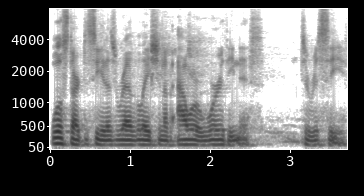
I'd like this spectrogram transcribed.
We'll start to see it as a revelation of our worthiness to receive.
